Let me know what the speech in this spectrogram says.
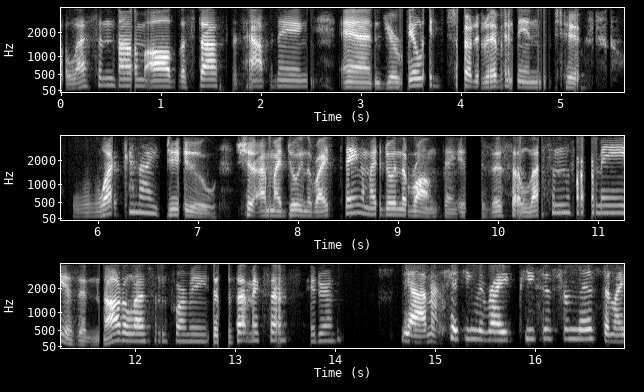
the lesson from all the stuff that's happening, and you're really sort of driven into what can I do? Should am I doing the right thing? Am I doing the wrong thing? Is, is this a lesson for me? Is it not a lesson for me? Does, does that make sense, Adrian? Yeah, am I taking the right pieces from this? Am I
